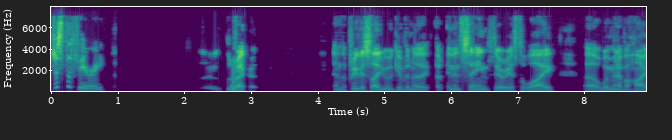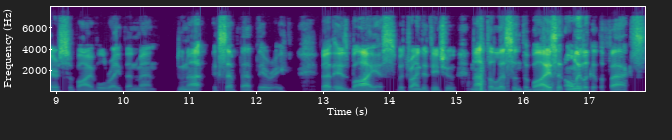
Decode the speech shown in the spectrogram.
Just the theory. The, record in the previous slide, you were given a, an insane theory as to why uh, women have a higher survival rate than men. Do not accept that theory. That is bias. We're trying to teach you not to listen to bias and only look at the facts.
